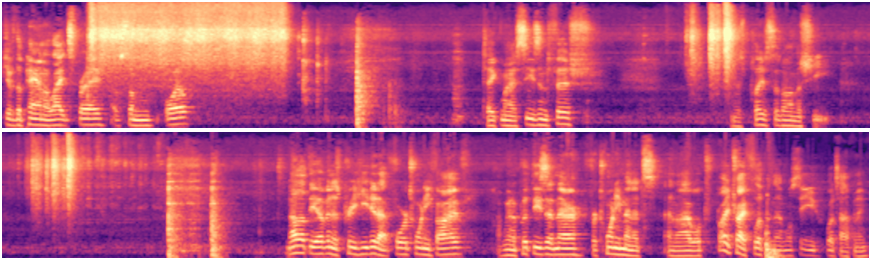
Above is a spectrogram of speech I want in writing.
Give the pan a light spray of some oil. Take my seasoned fish and just place it on the sheet. Now that the oven is preheated at 425, I'm going to put these in there for 20 minutes and I will probably try flipping them. We'll see what's happening.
